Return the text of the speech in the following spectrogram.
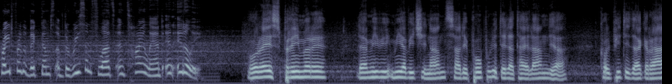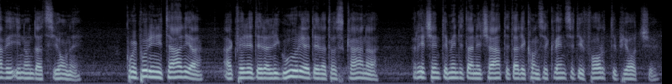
prayed for the victims of the recent floods in Thailand and Italy. Vorrei esprimere la mi- mia vicinanza dei popoli della Thailandia colpiti da grave inondazione, come pure in Italia a quelle della Liguria e della Toscana recentemente danneggiate dalle conseguenze di forti piogge.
